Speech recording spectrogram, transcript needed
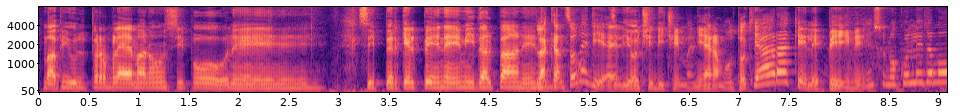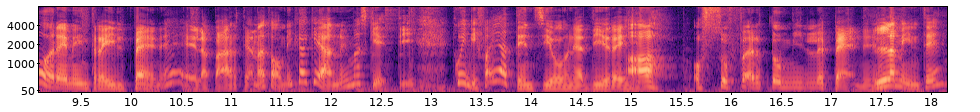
ma più il problema non si pone. Sì, perché il pene mi dà il pane. La canzone di Elio ci dice in maniera molto chiara che le pene sono quelle d'amore, mentre il pene è la parte anatomica che hanno i maschietti. Quindi fai attenzione a dire Ah, ho sofferto mille pene. La mente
